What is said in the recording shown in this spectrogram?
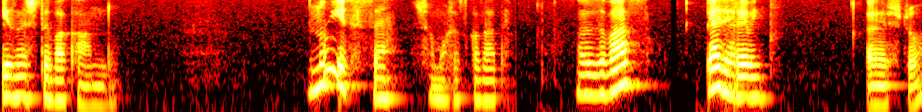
і знищити Ваканду. Ну і все, що можу сказати. З вас 5 гривень. Е, що?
